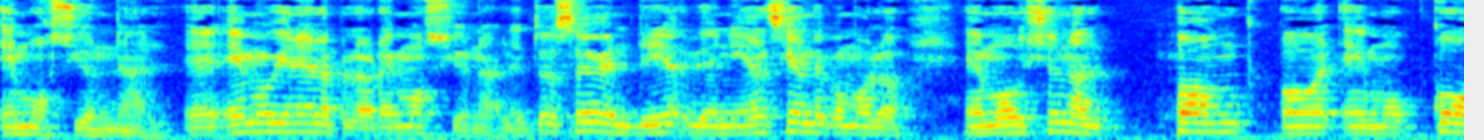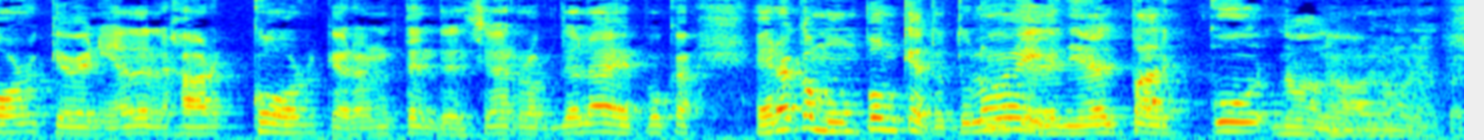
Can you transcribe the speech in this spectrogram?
emocional. Eh, emo viene de la palabra emocional. Entonces vendría, venían siendo como los emotional punk o el emo core que venía del hardcore, que eran tendencias de rock de la época. Era como un ponqueto, tú lo veías. venía el parkour. No, No, no, no. parkour.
